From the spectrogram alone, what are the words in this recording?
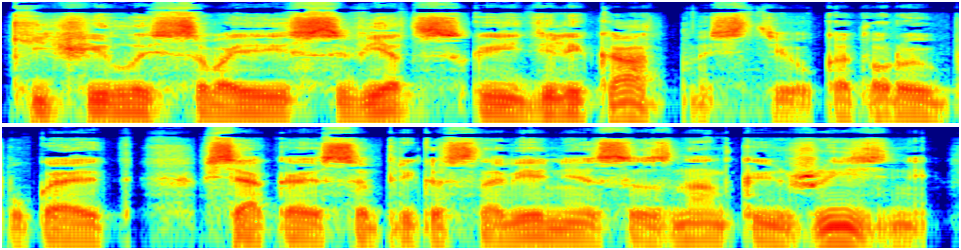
кичилась своей светской деликатностью, которую пугает всякое соприкосновение с изнанкой жизни —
